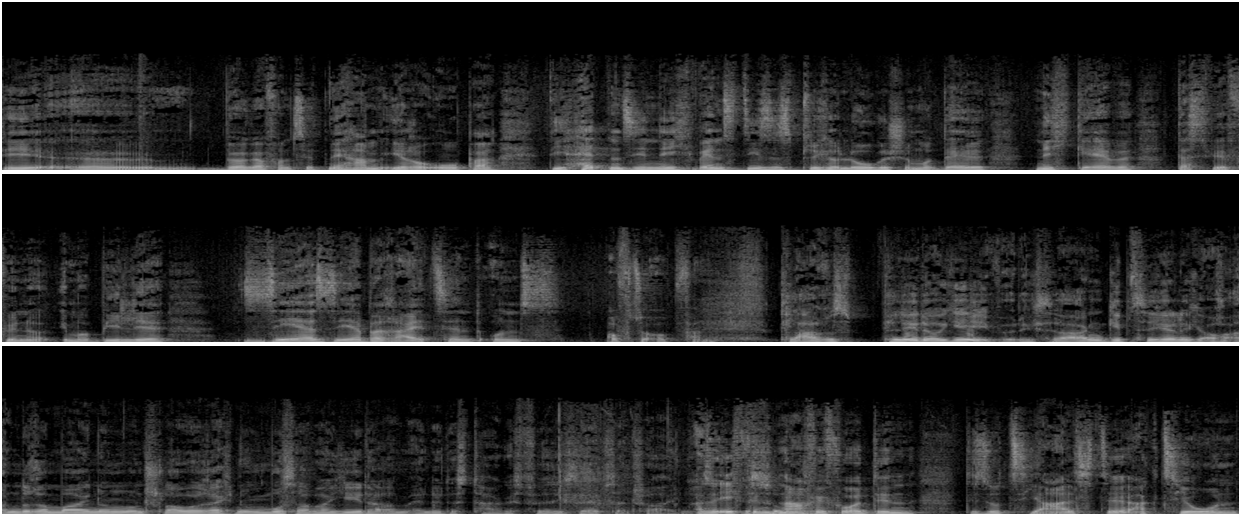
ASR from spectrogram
die äh, Bürger von Sydney haben ihre Oper. Die hätten sie nicht, wenn es dieses psychologische Modell nicht gäbe, dass wir für eine Immobilie sehr, sehr bereit sind, uns aufzuopfern. Klares Plädoyer, würde ich sagen. Gibt sicherlich auch andere Meinungen und schlaue Rechnungen, muss aber jeder am Ende des Tages für sich selbst entscheiden. Also ich finde so. nach wie vor den, die sozialste Aktion,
